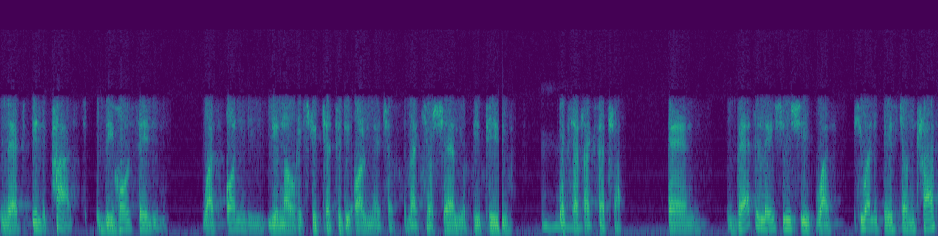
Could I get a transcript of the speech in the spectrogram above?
that in the past, the wholesaling was only, you know, restricted to the oil majors, like your Shell, your BP, et cetera, et cetera. And that relationship was purely based on trust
